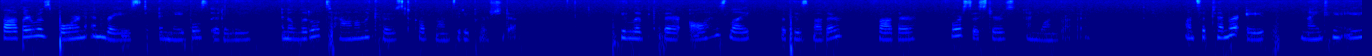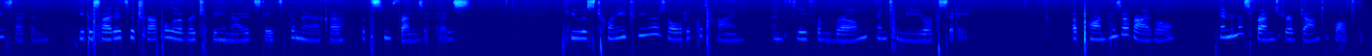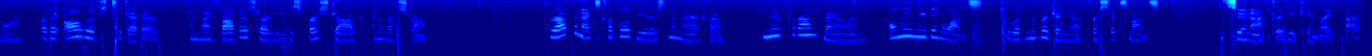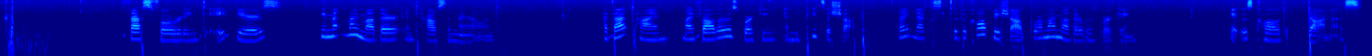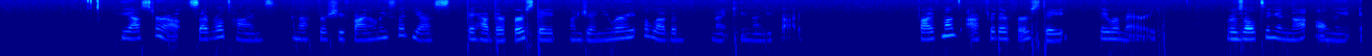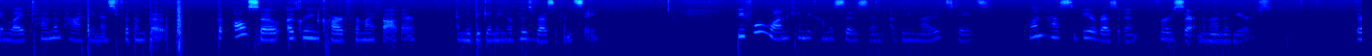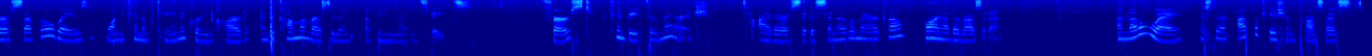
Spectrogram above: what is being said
father was born and raised in Naples, Italy, in a little town on the coast called Monte di Procida. He lived there all his life with his mother, father, four sisters, and one brother. On September 8, 1987, he decided to travel over to the United States of America with some friends of his. He was 22 years old at the time and flew from Rome into New York City. Upon his arrival, him and his friends drove down to Baltimore, where they all lived together, father started his first job in a restaurant. Throughout the next couple of years in America, he moved around Maryland, only leaving once to live in Virginia for six months, but soon after he came right back. Fast forwarding to eight years, he met my mother in Towson, Maryland. At that time, my father was working in a pizza shop right next to the coffee shop where my mother was working. It was called Donna's. He asked her out several times, after she finally said yes, they had their first date on January 11, 1995. Five months after their first date, they were married, resulting in not only a lifetime of happiness for them both, but also a green card for my father and the beginning of his residency. Before one can become a citizen of the United States, one has to be a resident for a certain amount of years. There are several ways one can obtain a green card and become a resident of the United States. First can be through marriage to either a citizen of America or another resident. Another way is through an application process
